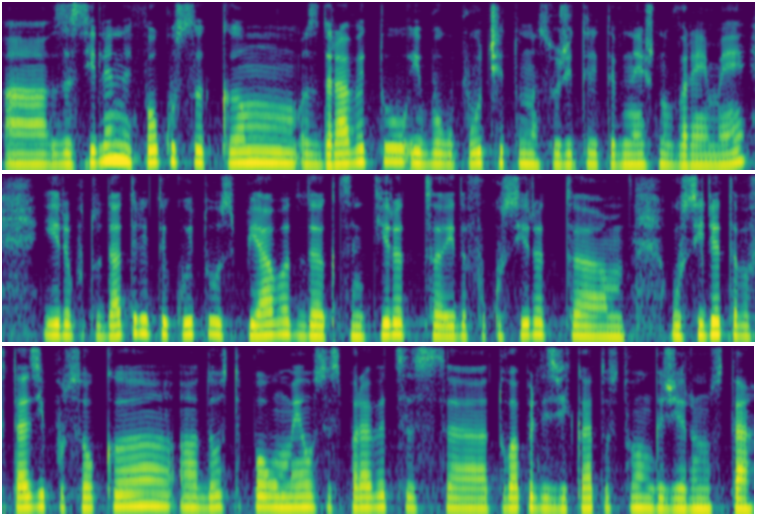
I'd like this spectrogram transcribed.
А, засилен е фокуса към здравето и благополучието на служителите в днешно време и работодателите, които успяват да акцентират и да фокусират а, усилията в тази посока, а, доста по-умело се справят с а, това предизвикателство ангажираността.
